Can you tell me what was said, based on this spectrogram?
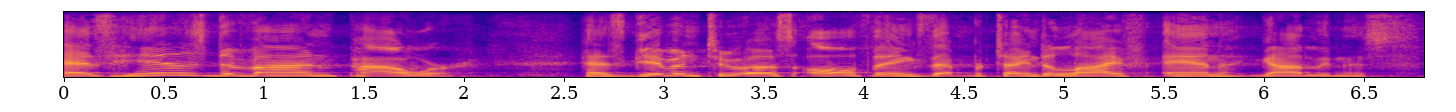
as his divine power has given to us all things that pertain to life and godliness,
